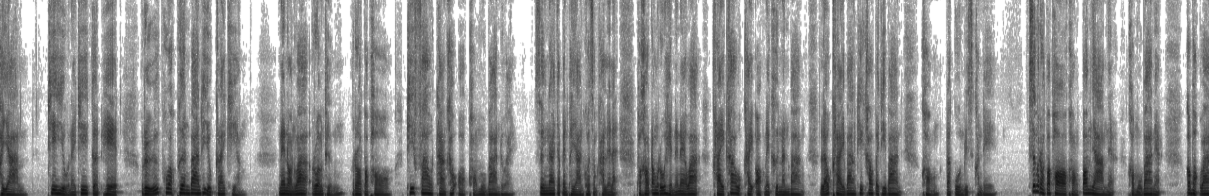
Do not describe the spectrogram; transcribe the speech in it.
พยาน ที่อยู่ในที่เกิดเหตุ หรือพวกเพื่อนบ้านที่อยู่ใกล้เคียง แน่นอนว่ารวมถึงรอปภที่เฝ้าทางเข้าออกของหมู่บ้านด้วย ซึ่งน่าจะเป็นพยานคนสำคัญเลยแหละ เพราะเขาต้องรู้เห็นแน่ๆว่า ใครเข้าใครออกในคืนนั้นบ้าง แล้วใครบ้างที่เข้าไปที่บ้านของตระกูลวิสคอนเดซึ่งรปภของป้อมยามเนี่ยของหมู่บ้านเนี่ยก็บอกว่า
